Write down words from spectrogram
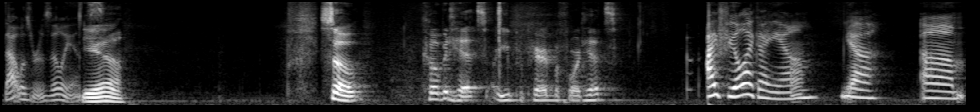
that was resilience. yeah. So, COVID hits. Are you prepared before it hits? I feel like I am. Yeah. Um,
